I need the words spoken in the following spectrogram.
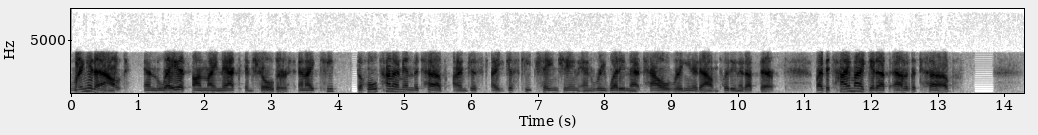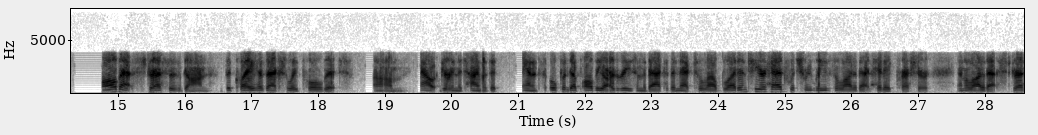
wring it out, and lay it on my neck and shoulders. And I keep the whole time I'm in the tub, I'm just I just keep changing and re-wetting that towel, wringing it out, and putting it up there. By the time I get up out of the tub, all that stress is gone. The clay has actually pulled it um, out during the time of the and it's opened up all the arteries in the back of the neck to allow blood into your head, which relieves a lot of that headache pressure and a lot of that stress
